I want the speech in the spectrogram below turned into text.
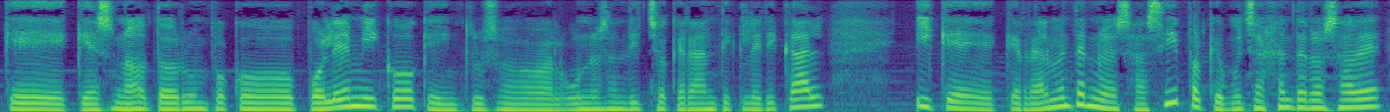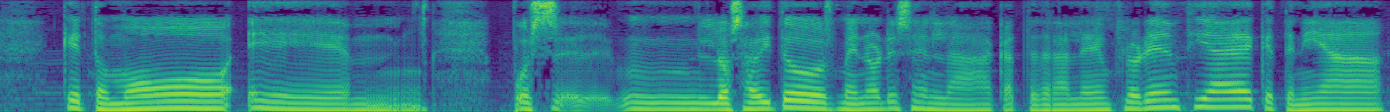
que, es un autor un poco polémico, que incluso algunos han dicho que era anticlerical y que, realmente no es así, porque mucha gente no sabe que tomó eh, pues eh, mm, los hábitos menores en la catedral en Florencia, que tenía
